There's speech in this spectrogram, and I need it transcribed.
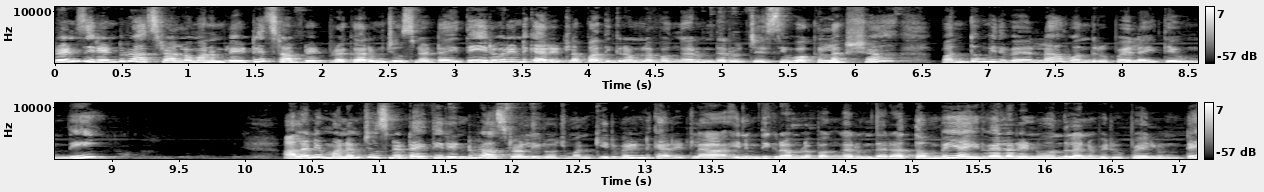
ఫ్రెండ్స్ ఈ రెండు రాష్ట్రాల్లో మనం లేటెస్ట్ అప్డేట్ ప్రకారం చూసినట్టయితే ఇరవై రెండు క్యారెట్ల పది గ్రాముల బంగారం ధర వచ్చేసి ఒక లక్ష పంతొమ్మిది వేల వంద రూపాయలు అయితే ఉంది. అలానే మనం చూసినట్టయితే రెండు రాష్ట్రాలు ఈరోజు మనకి ఇరవై రెండు క్యారెట్ల ఎనిమిది గ్రాముల బంగారం ధర తొంభై ఐదు వేల రెండు వందల ఎనభై రూపాయలు ఉంటే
